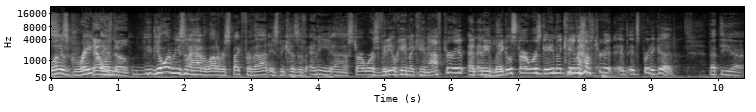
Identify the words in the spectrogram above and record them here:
That was great. That was and dope. The, the only reason I have a lot of respect for that is because of any uh, Star Wars video game that came after it, and any Lego Star Wars game that came after it. it it's pretty good. But the uh,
